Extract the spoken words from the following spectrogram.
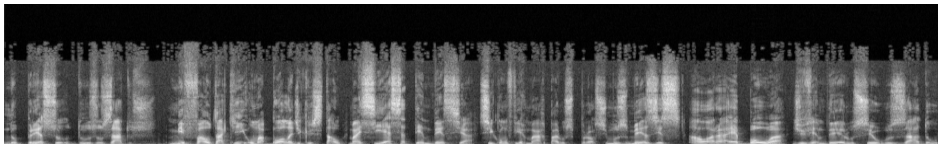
no preço dos usados. Me falta aqui uma bola de cristal, mas se essa tendência se confirmar para os próximos meses, a hora é boa de vender o seu usado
